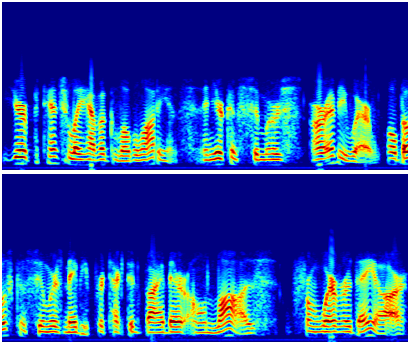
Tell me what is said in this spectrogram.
you potentially have a global audience, and your consumers are everywhere. Well, those consumers may be protected by their own laws from wherever they are,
